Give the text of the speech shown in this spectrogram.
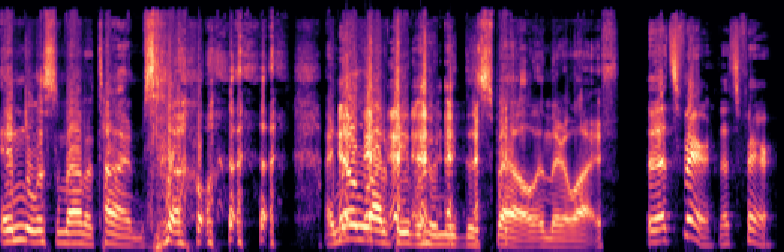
endless amount of times. So I know a lot of people who need this spell in their life. That's fair. That's fair.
